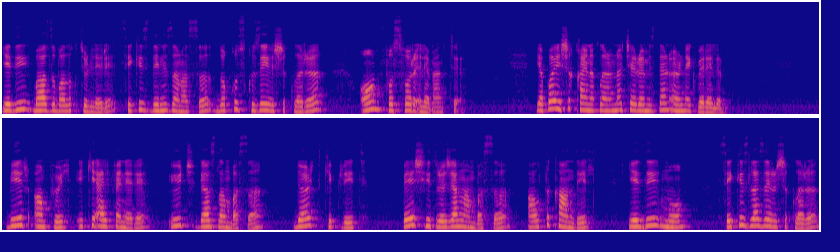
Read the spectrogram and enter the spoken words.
7 bazı balık türleri, 8 deniz anası, 9 kuzey ışıkları, 10 fosfor elementi. Yapay ışık kaynaklarına çevremizden örnek verelim. 1 ampul, 2 el feneri, 3 gaz lambası, 4 kibrit, 5 hidrojen lambası, 6 kandil, 7 mum, 8 lazer ışıkları,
